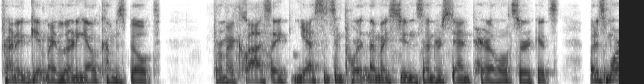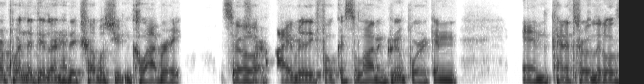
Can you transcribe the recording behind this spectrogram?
trying to get my learning outcomes built for my class, like yes, it's important that my students understand parallel circuits, but it's more important that they learn how to troubleshoot and collaborate. So sure. I really focus a lot on group work and and kind of throw little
